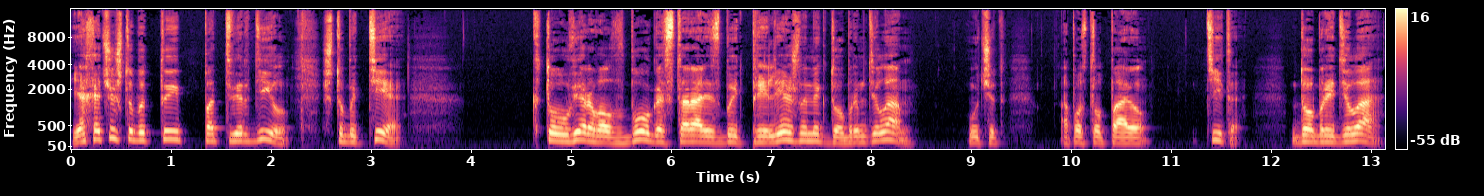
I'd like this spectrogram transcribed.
Я хочу, чтобы ты подтвердил, чтобы те, кто уверовал в Бога, старались быть прилежными к добрым делам, учит апостол Павел Тита. Добрые дела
